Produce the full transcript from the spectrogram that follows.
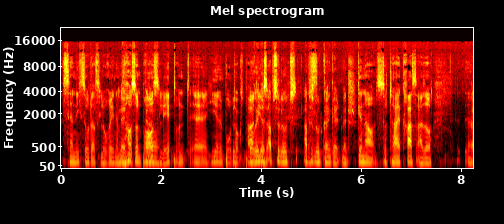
ist ja nicht so, dass Lorene im nee, Haus und Braus genau. lebt und äh, hier eine Botox-Party. Lorene ist absolut, absolut ist, kein Geldmensch. Genau, das ist total krass. Also, ja.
